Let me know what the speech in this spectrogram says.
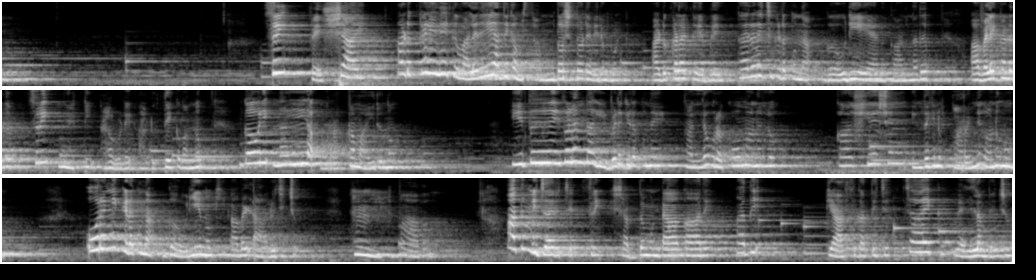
ശ്രീ ഫ്രഷായി അടുക്കളയിലേക്ക് വളരെയധികം സന്തോഷത്തോടെ വരുമ്പോൾ അടുക്കള ടേബിളിൽ തലവെച്ച് കിടക്കുന്ന ഗൗരിയെയാണ് കാണുന്നത്. അവളെ കണ്ടതും ശ്രീ ഞെട്ടി അവിടെ അടുത്തേക്ക് വന്നു. ഗൗരി നല്ല ഉറക്കമായിരുന്നു. ഇത് ഇവളെന്താ ഇവിടെ കിടക്കുന്നേ? നല്ല ഉറക്കവുമാണല്ലോ. കാശിയേശൻ എന്തെങ്കിലും പറഞ്ഞു കാണുമോ? ഉറങ്ങിക്കിടക്കുന്ന ഗൗരിയെ നോക്കി അവൾ ആലോചിച്ചു. പാപം അതും വിചാരിച്ച് ശ്രീ ശബ്ദമുണ്ടാക്കാതെ പതി ഗ്യാസ് കത്തിച്ച് ചായക്ക് വെള്ളം വെച്ചു.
